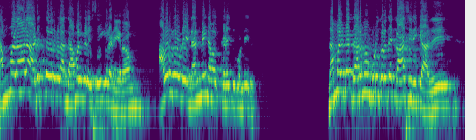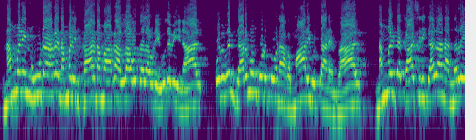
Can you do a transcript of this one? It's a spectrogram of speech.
நம்மளால அடுத்தவர்கள் அந்த அமல்களை செய்கிற நேரம் அவர்களுடைய நன்மை நமக்கு கிடைத்து கொண்டே இருக்கு நம்மள்ட்ட தர்மம் கொடுக்கறதே காசு இருக்காது. நம்மளின் ஊடாக நம்மளின் காரணமாக அல்லாஹு தாலாவுடைய உதவியினால் ஒருவன் தர்மம் கொடுப்பவனாக மாறிவிட்டான் என்றால் நம்மள்ட்ட காசு இருக்காது ஆனா நிறைய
